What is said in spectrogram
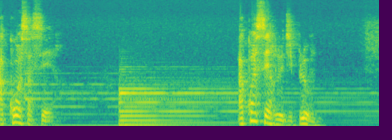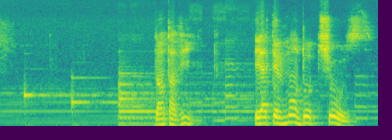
à quoi ça sert. À quoi sert le diplôme? Dans ta vie, il y a tellement d'autres choses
